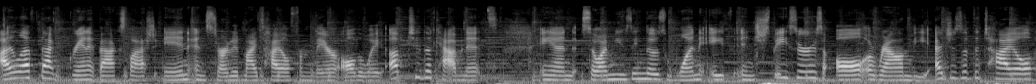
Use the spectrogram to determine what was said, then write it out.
I left that granite backsplash in and started my tile from there all the way up to the cabinets and so I'm using those 1 8 inch spacers all around the edges of the tile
